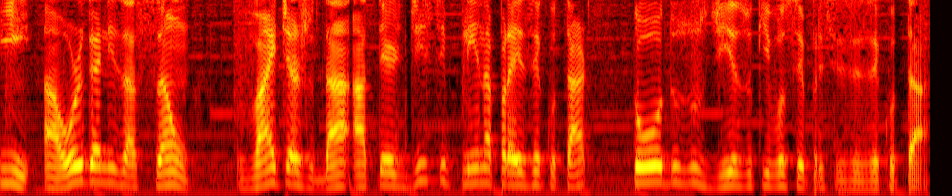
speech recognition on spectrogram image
E a organização vai te ajudar a ter disciplina para executar todos os dias o que você precisa executar.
